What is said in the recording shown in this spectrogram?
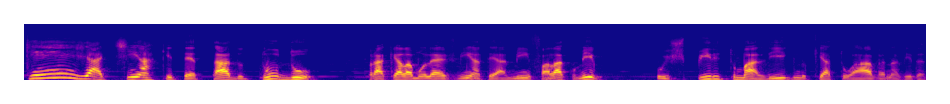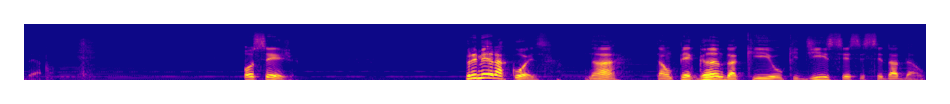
quem já tinha arquitetado tudo para aquela mulher vir até a mim falar comigo? O espírito maligno que atuava na vida dela. Ou seja, primeira coisa, né? Então, pegando aqui o que disse esse cidadão,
